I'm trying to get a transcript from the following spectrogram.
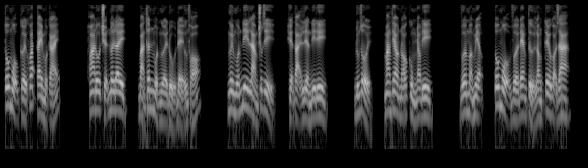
Tô mộ cười khoát tay một cái. Hoa đô chuyện nơi đây, bản thân một người đủ để ứng phó. Người muốn đi làm chút gì, hiện tại liền đi đi. Đúng rồi, mang theo nó cùng nhau đi. Vừa mở miệng, tô mộ vừa đem tử long kêu gọi ra.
